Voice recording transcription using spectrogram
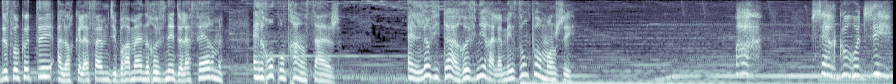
De son côté, alors que la femme du brahman revenait de la ferme, elle rencontra un sage. Elle l'invita à revenir à la maison pour manger. Cher Guruji,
